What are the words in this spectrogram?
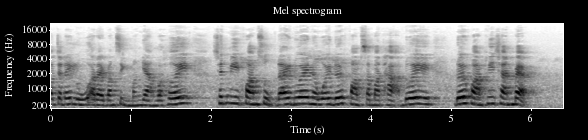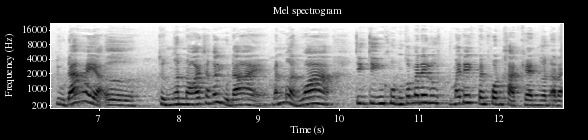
ก็จะได้รู้อะไรบางสิ่งบางอย่างว่าเฮ้ยฉันมีความสุขได้ด้วยนะเว้ยด้วยความสมถะด้วยด้วยความที่ฉันแบบอยู่ได้อะเออ ถึงเงินน้อยฉันก็อยู่ได้ มันเหมือนว่าจริง ๆ คุณก็ไม่ได้รู้ไม่ได้เป็นคนขาดแคลนเงินอะไร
